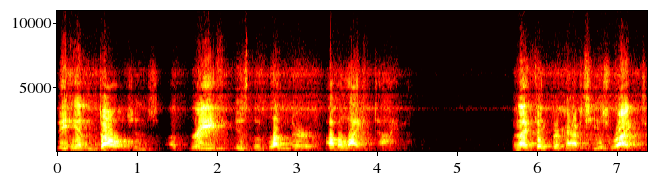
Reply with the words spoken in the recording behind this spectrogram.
The indulgence of grief is the blunder of a lifetime. And I think perhaps he is right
